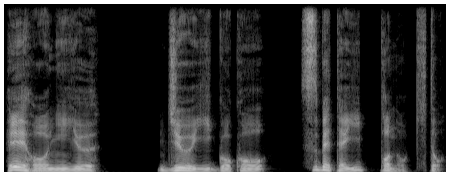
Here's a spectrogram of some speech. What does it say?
兵法に言う、十位五行、すべて一歩の木と。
